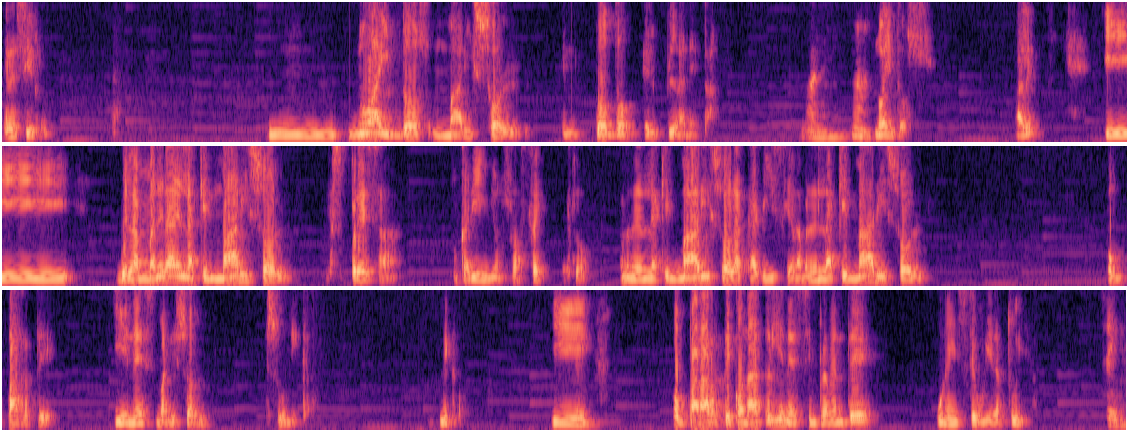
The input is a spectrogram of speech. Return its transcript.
Es decir, mm, no hay dos Marisol en todo el planeta. Mm. No hay dos. ¿Vale? Y de la manera en la que Marisol expresa su cariño, su afecto, la manera en la que Marisol acaricia, la manera en la que Marisol comparte quién es Marisol, es única. explico? Y compararte con alguien es simplemente una inseguridad tuya. Sí.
